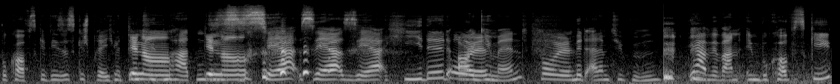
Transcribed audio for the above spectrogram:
Bukowski dieses Gespräch mit Genau, dem Typen hatten, genau. sehr, sehr, sehr heated Voll, Argument voll. mit einem Typen. Ja, wir waren im Bukowski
